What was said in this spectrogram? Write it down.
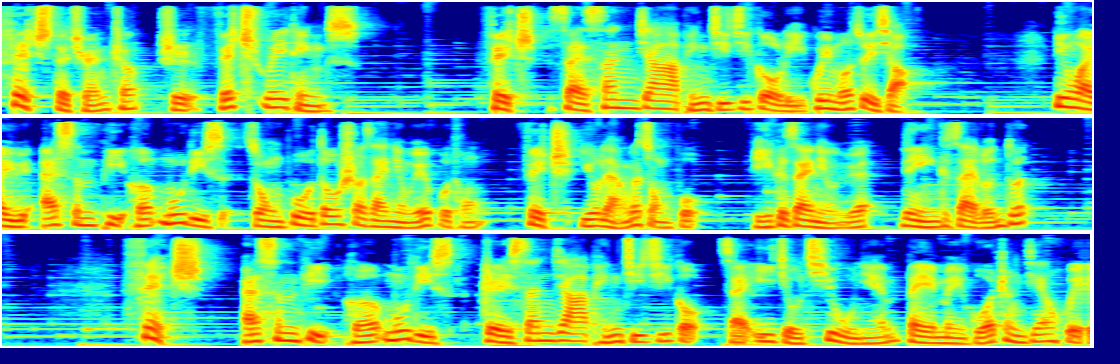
Fitch 的全称是 Fitch Ratings。Fitch 在三家评级机构里规模最小，另外与 S&P 和 Moody's 总部都设在纽约不同，Fitch 有两个总部，一个在纽约，另一个在伦敦。Fitch S&P 和 Moody's 这三家评级机构，在1975年被美国证监会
